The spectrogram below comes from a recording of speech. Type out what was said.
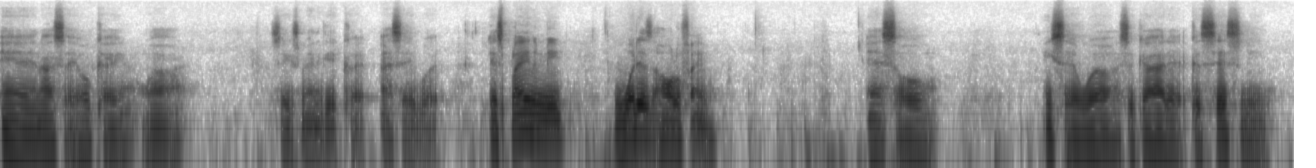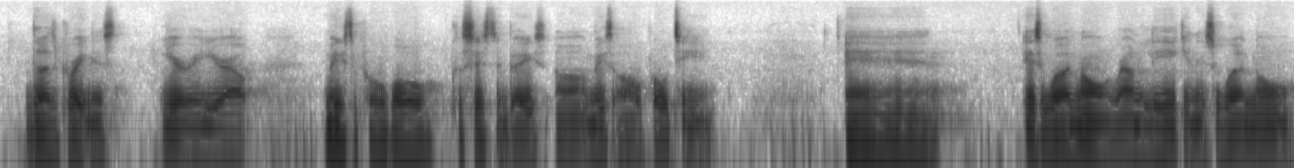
And I say, okay, wow, six man to get cut. I say, but explain to me what is a Hall of Fame? And so he said, well, it's a guy that consistently does greatness year in, year out, makes the Pro Bowl, consistent base, um, makes all pro team, and is well known around the league and is well known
